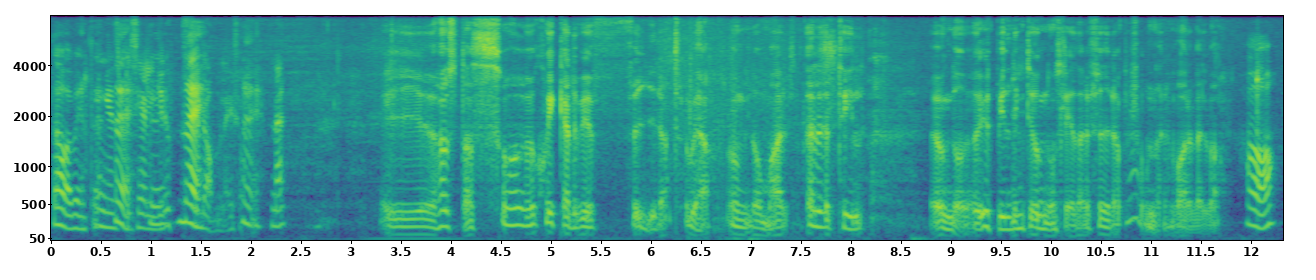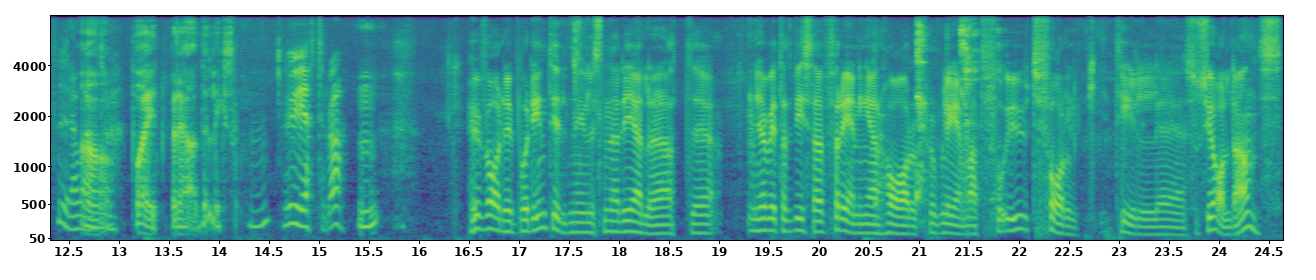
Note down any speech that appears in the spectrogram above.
det har vi inte. ingen Nej. speciell grupp Nej. för dem. Liksom. Nej. Nej. I höstas så skickade vi fyra, tror jag, ungdomar, eller till ungdom, utbildning till ungdomsledare. Fyra personer var det väl va? Ja, fyra var det Ja, på ett bräde liksom. Det är jättebra. Mm. Hur var det på din tid Nils när det gäller att eh, jag vet att vissa föreningar har problem att få ut folk till eh, socialdans.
